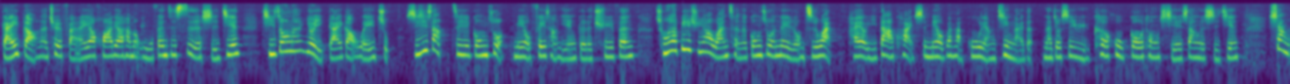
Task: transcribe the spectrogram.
改稿呢，却反而要花掉他们五分之四的时间，其中呢又以改稿为主。实际上这些工作没有非常严格的区分，除了必须要完成的工作内容之外。还有一大块是没有办法估量进来的，那就是与客户沟通协商的时间，向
